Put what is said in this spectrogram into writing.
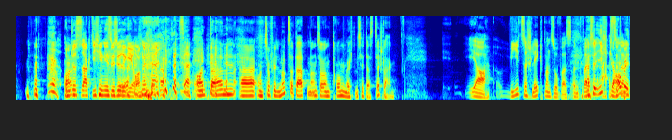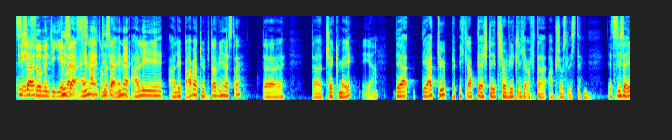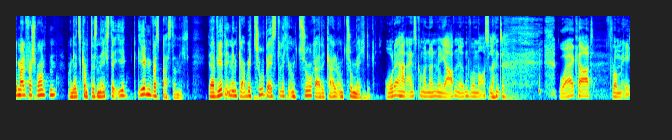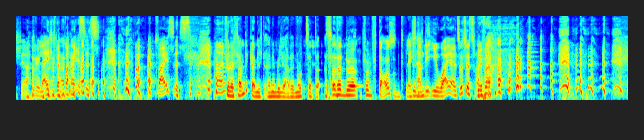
Und das sagt die chinesische Regierung. Und dann äh, und zu viel Nutzerdaten und so und darum möchten sie das zerschlagen. ja, wie zerschlägt man sowas? Und was- Also ich glaube, dieser, Firmen, die dieser eine, 800 dieser eine Ali, Alibaba-Typ da, wie heißt der? Der, der Jack May. Ja. Der, der Typ, ich glaube, der steht schon wirklich auf der Abschussliste. Jetzt ist er eh mal verschwunden und jetzt kommt das nächste. Ir irgendwas passt da nicht. Der wird ihnen, glaube ich, zu westlich und zu radikal und zu mächtig. Oder er hat 1,9 Milliarden irgendwo im Ausland. Wirecard from Asia. Vielleicht, wer weiß es. wer weiß es. Vielleicht haben die gar nicht eine Milliarde Nutzer, sondern nur 5000. Vielleicht haben die EY als Wirtschaftsprüfer.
